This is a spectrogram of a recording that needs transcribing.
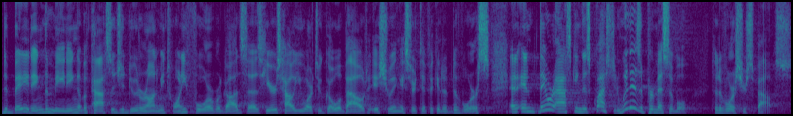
debating the meaning of a passage in Deuteronomy 24 where God says, Here's how you are to go about issuing a certificate of divorce. And, and they were asking this question When is it permissible to divorce your spouse?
